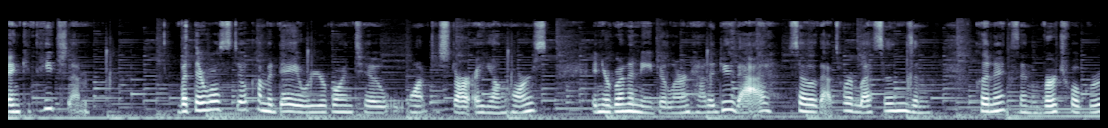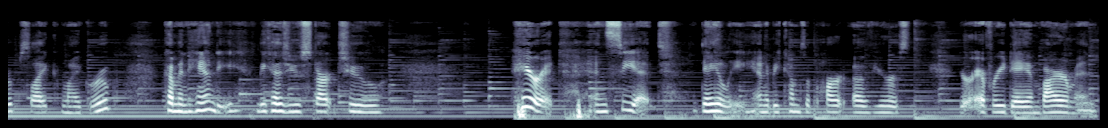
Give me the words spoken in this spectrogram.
and can teach them. But there will still come a day where you're going to want to start a young horse and you're going to need to learn how to do that. So that's where lessons and clinics and virtual groups like my group come in handy because you start to hear it and see it daily and it becomes a part of your your everyday environment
